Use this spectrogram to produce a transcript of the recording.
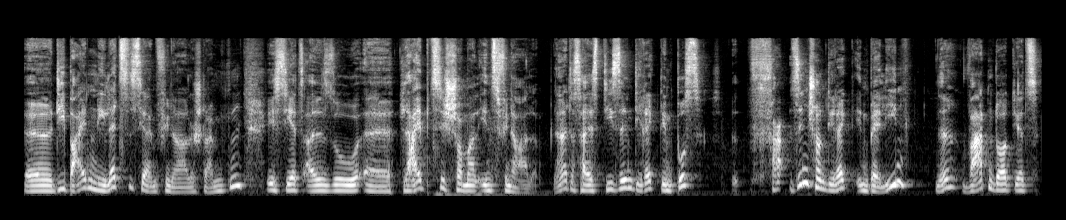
Äh, die beiden, die letztes Jahr im Finale standen, ist jetzt also äh, Leipzig schon mal ins Finale. Ja, das heißt, die sind direkt im Bus, sind schon direkt in Berlin, ne, warten dort jetzt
